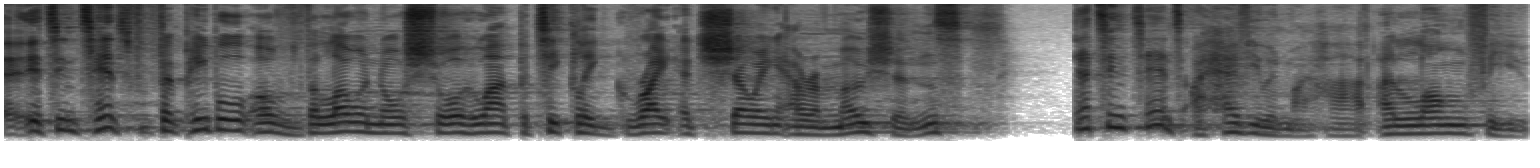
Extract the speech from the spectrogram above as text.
it's intense for people of the lower North Shore who aren't particularly great at showing our emotions. That's intense. I have you in my heart. I long for you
